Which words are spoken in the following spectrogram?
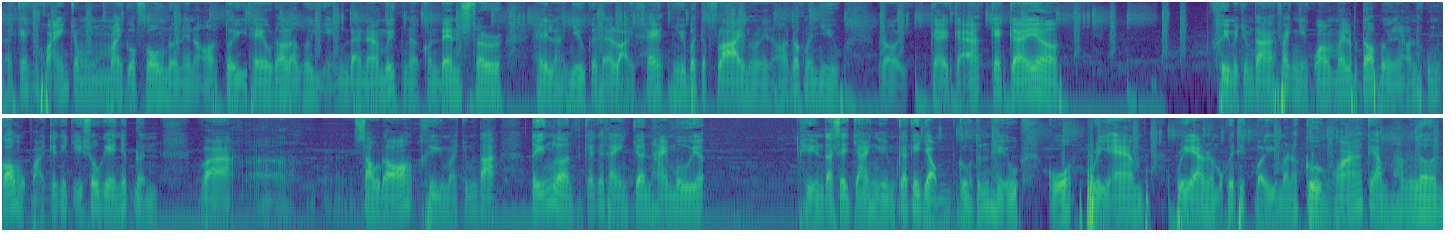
là các cái khoảng trong microphone rồi này nọ tùy theo đó là cái dạng dynamic là condenser hay là nhiều cái thể loại khác như butterfly rồi này nọ rất là nhiều. Rồi kể cả các cái uh, khi mà chúng ta phát nhạc qua máy laptop rồi này nọ nó cũng có một vài cái cái chỉ số gain nhất định. Và uh, sau đó khi mà chúng ta tiến lên các cái thang trên 20 á thì chúng ta sẽ trải nghiệm các cái dòng cường tín hiệu của preamp. Preamp là một cái thiết bị mà nó cường hóa cái âm thanh lên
